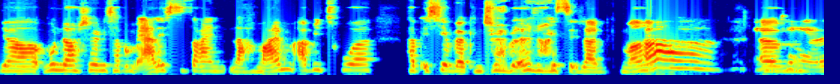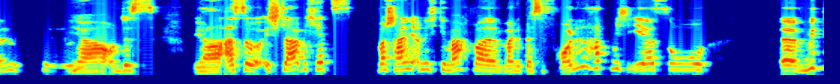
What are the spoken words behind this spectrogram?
ja, wunderschön. Ich habe, um ehrlich zu sein, nach meinem Abitur habe ich hier Work and Travel in Neuseeland gemacht. Ah, ähm, toll. Ja, und das, ja, also ich glaube, ich hätte wahrscheinlich auch nicht gemacht, weil meine beste Freundin hat mich eher so äh, mit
